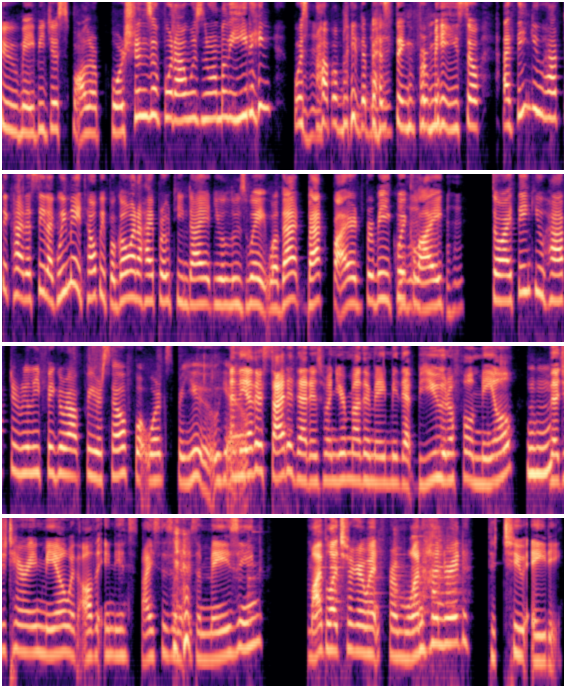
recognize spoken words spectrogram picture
to maybe just smaller portions of what I was normally eating was Mhm. probably the best thing for me. So I think you have to kind of see like we may tell people go on a high protein diet, you'll lose weight. Well, that backfired for me quick Mhm. like. Mhm. So I think you have to really figure out for yourself what works for you. you And the other side of that is when your mother made me that beautiful meal, hmm vegetarian meal with all the Indian spices, and it was amazing. My blood sugar went from 100 to 280.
